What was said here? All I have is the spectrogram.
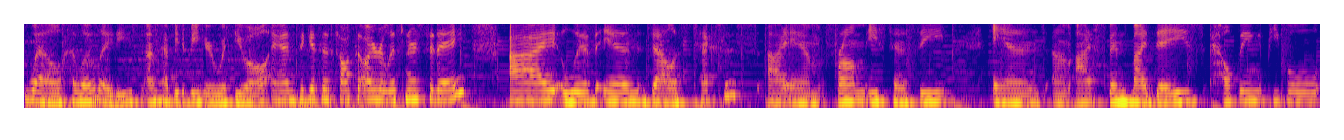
Well, hello, ladies. I'm happy to be here with you all and to get to talk to all your listeners today. I live in Dallas, Texas. I am from East Tennessee, and um, I spend my days helping people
